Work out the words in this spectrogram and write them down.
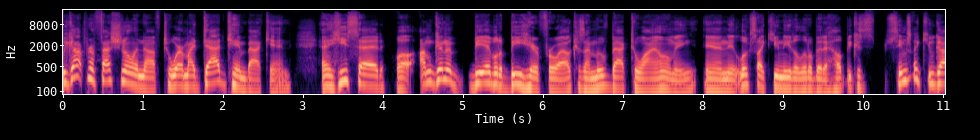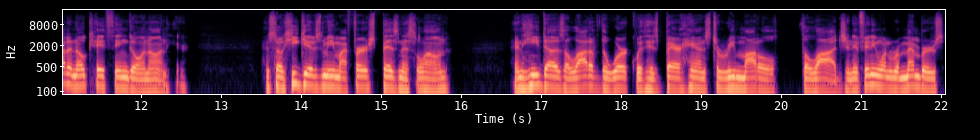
we got professional enough to where my dad came back in and he said, Well, I'm going to be able to be here for a while because I moved back to Wyoming and it looks like you need a little bit of help because it seems like you got an okay thing going on here. And so he gives me my first business loan and he does a lot of the work with his bare hands to remodel the lodge. And if anyone remembers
